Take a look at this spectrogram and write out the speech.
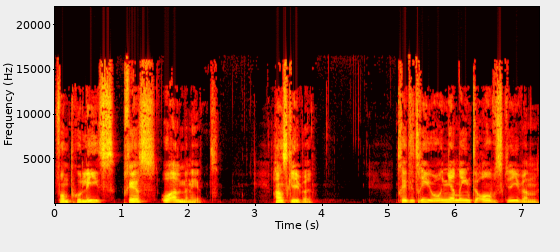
från polis, press och allmänhet. Han skriver 33-åringen är inte avskriven,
